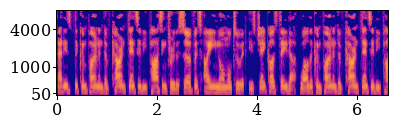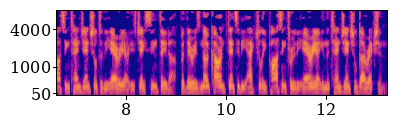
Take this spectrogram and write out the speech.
that is, the component of current density passing through the surface i.e. normal to it is j cos theta, while the component of current density passing tangential to the area is j sin theta, but there is no current density actually passing through the area in the tangential direction.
